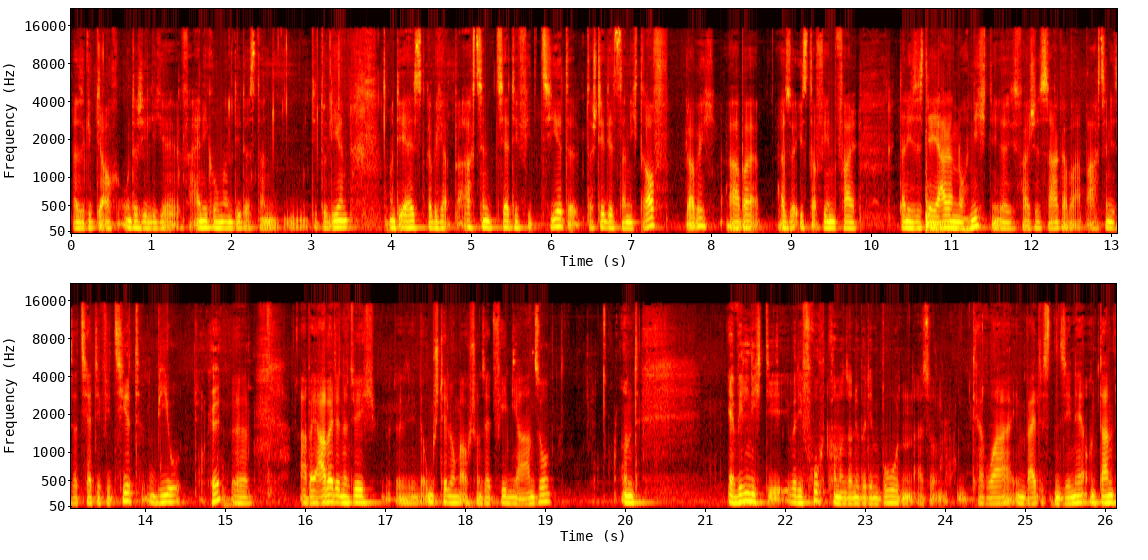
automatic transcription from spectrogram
Also es gibt ja auch unterschiedliche Vereinigungen, die das dann titulieren. Und er ist, glaube ich, ab 18 zertifiziert. Da steht jetzt da nicht drauf, glaube ich. Aber also ist auf jeden Fall, dann ist es der Jahrgang noch nicht, nicht, dass ich das Falsches sage, aber ab 18 ist er zertifiziert, Bio. Okay. Äh, aber er arbeitet natürlich in der Umstellung auch schon seit vielen Jahren so. Und er will nicht die, über die Frucht kommen, sondern über den Boden, also Terroir im weitesten Sinne. Und dann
